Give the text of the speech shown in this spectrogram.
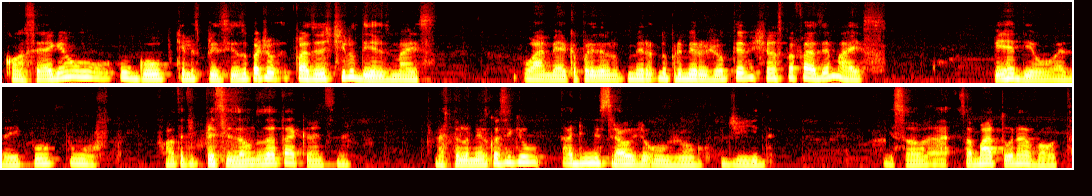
conseguem o, o gol que eles precisam para fazer o estilo deles, mas o América, por exemplo, no primeiro, no primeiro jogo teve chance para fazer mais. Perdeu, mas aí por, por, falta de precisão dos atacantes, né? Mas pelo menos conseguiu administrar o, o jogo de ida. E só, só matou na volta.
